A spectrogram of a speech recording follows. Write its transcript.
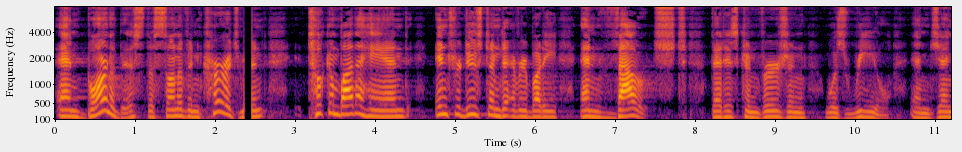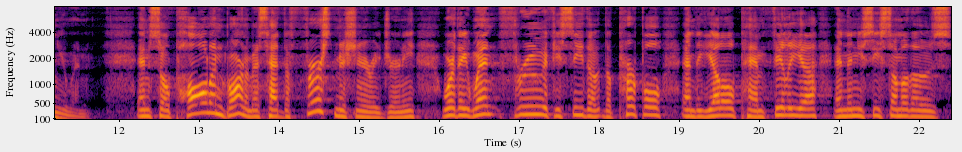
And Barnabas, the son of encouragement, took him by the hand, introduced him to everybody, and vouched that his conversion was real and genuine. And so Paul and Barnabas had the first missionary journey where they went through, if you see the, the purple and the yellow Pamphylia, and then you see some of those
